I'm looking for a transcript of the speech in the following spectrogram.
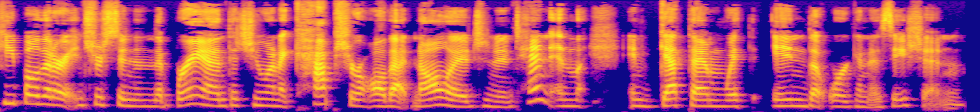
people that are interested in the brand that you want to capture all that knowledge and intent and and get them within the organization.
